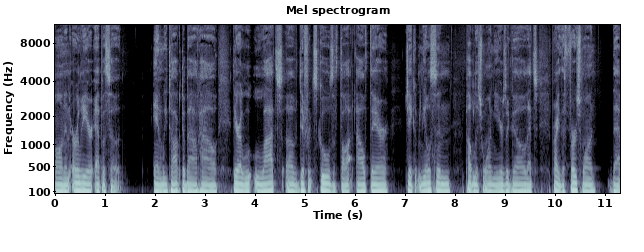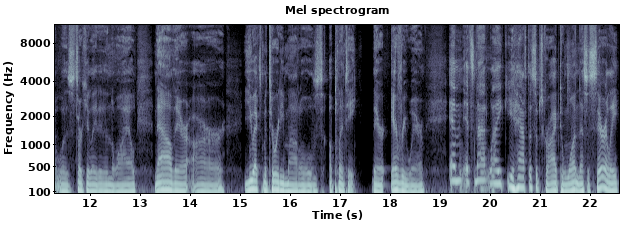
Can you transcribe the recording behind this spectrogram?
on an earlier episode. And we talked about how there are lots of different schools of thought out there. Jakob Nielsen published one years ago. That's probably the first one that was circulated in the wild. Now there are UX maturity models aplenty. They're everywhere. And it's not like you have to subscribe to one necessarily.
